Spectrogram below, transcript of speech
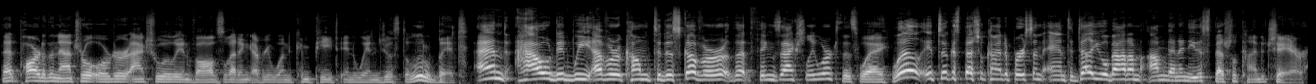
that part of the natural order actually involves letting everyone compete and win just a little bit? And how did we ever come to discover that things actually worked this way? Well, it took a special kind of person, and to tell you about him, I'm gonna need a special kind of chair.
